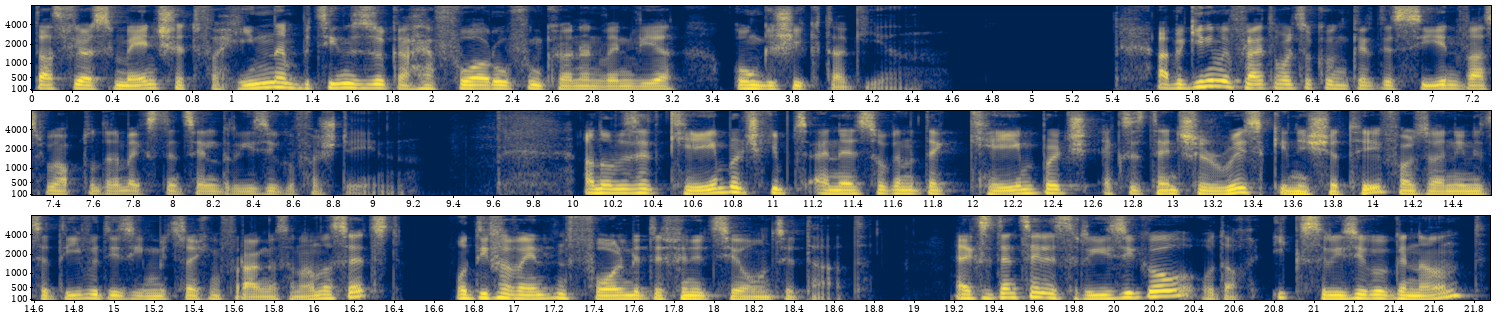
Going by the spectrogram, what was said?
das wir als Menschheit verhindern bzw. sogar hervorrufen können, wenn wir ungeschickt agieren. Aber beginnen wir vielleicht mal zu konkretisieren, was wir überhaupt unter einem existenziellen Risiko verstehen. An der Universität Cambridge gibt es eine sogenannte Cambridge Existential Risk Initiative, also eine Initiative, die sich mit solchen Fragen auseinandersetzt. Und die verwenden folgende Definition, Zitat. Ein existenzielles Risiko oder auch X-Risiko genannt,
